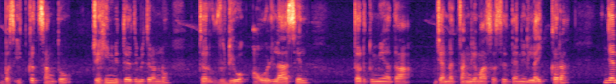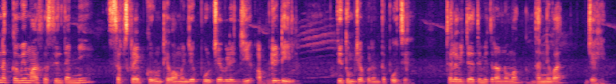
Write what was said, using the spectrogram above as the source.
बस इतकंच सांगतो. जय हिंद विद्यार्थी मित्रांनो. जर व्हिडिओ आवडला असेल तर तुम्ही आता ज्यांना चांगले मार्क्स असतील त्यांनी लाईक करा. ज्यांना कमी मार्क्स असतील त्यांनी सबस्क्राईब करून ठेवा म्हणजे पुढच्या वेळेस जी अपडेट येईल ती तुमच्यापर्यंत पोहोचेल. चला विद्यार्थी मित्रांनो मग धन्यवाद. जय हिंद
